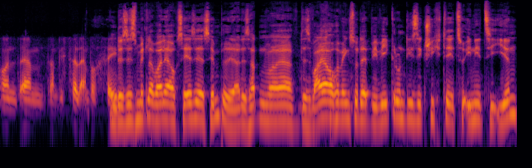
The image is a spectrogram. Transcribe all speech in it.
und ähm, dann bist du halt einfach safe. Und das ist mittlerweile auch sehr, sehr simpel, ja. Das hatten wir ja, das war ja auch ein wenig so der Beweggrund, diese Geschichte zu initiieren,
